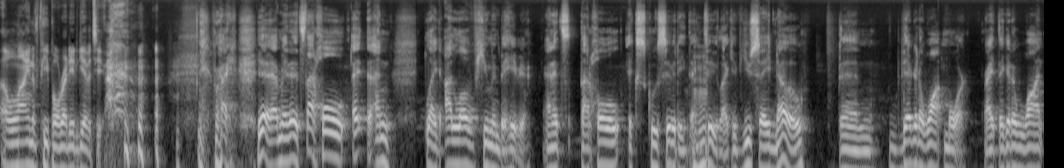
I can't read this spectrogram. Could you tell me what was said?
a line of people ready to give it to you. right. Yeah, I mean it's that whole and like I love human behavior and it's that whole exclusivity thing mm-hmm. too. Like if you say no, then they're going to want more, right? They're going to want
